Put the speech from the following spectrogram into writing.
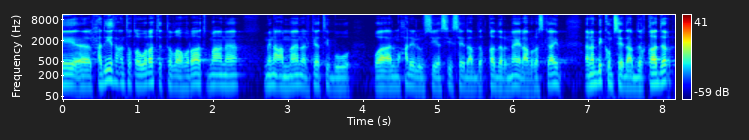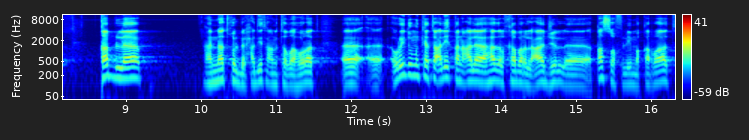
الحديث عن تطورات التظاهرات معنا من عمان الكاتب والمحلل السياسي سيد عبد القادر النايل عبر سكايب. أهلا بكم سيد عبد القادر. قبل أن ندخل بالحديث عن التظاهرات أريد منك تعليقا على هذا الخبر العاجل قصف لمقرات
